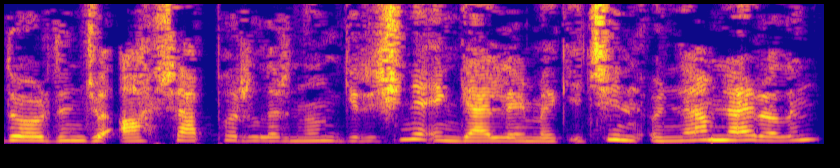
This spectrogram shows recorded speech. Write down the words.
Dördüncü ahşap arılarının girişini engellemek için önlemler alın.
